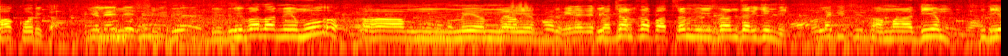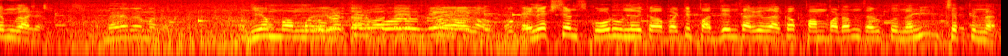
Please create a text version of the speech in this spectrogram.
మా కోరిక. ఇవాళ మేము విజ్ఞాపన పత్రం ఇవ్వడం జరిగింది. మన డిఎం డిఎం గారికి డిఎం ఎలక్షన్స్ కోడ్ ఉన్నది కాబట్టి పద్దెనిమిది తారీఖు దాకా పంపడం జరుగుతుందని చెప్తున్నారు.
